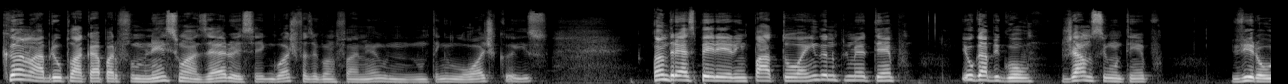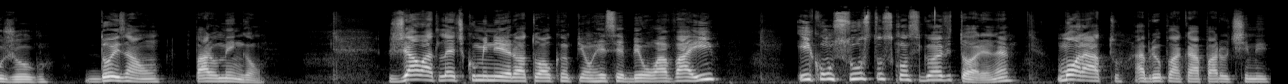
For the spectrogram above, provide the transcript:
Cano abriu o placar para o Fluminense 1 a 0. Esse aí gosta de fazer gol no Flamengo, não tem lógica isso. Andrés Pereira empatou ainda no primeiro tempo e o Gabigol, já no segundo tempo, virou o jogo 2 a 1 para o Mengão. Já o Atlético Mineiro, atual campeão, recebeu o Havaí e com sustos conseguiu a vitória, né? Morato abriu o placar para o time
